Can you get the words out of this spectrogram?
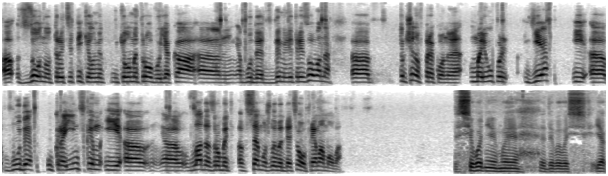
а, зону 30 кіломе- кілометрову, яка е, буде демілітаризована. Е, Турчинов переконує, Маріуполь є. І е, буде українським, і е, е, влада зробить все можливе для цього. Пряма мова. Сьогодні ми дивились, як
